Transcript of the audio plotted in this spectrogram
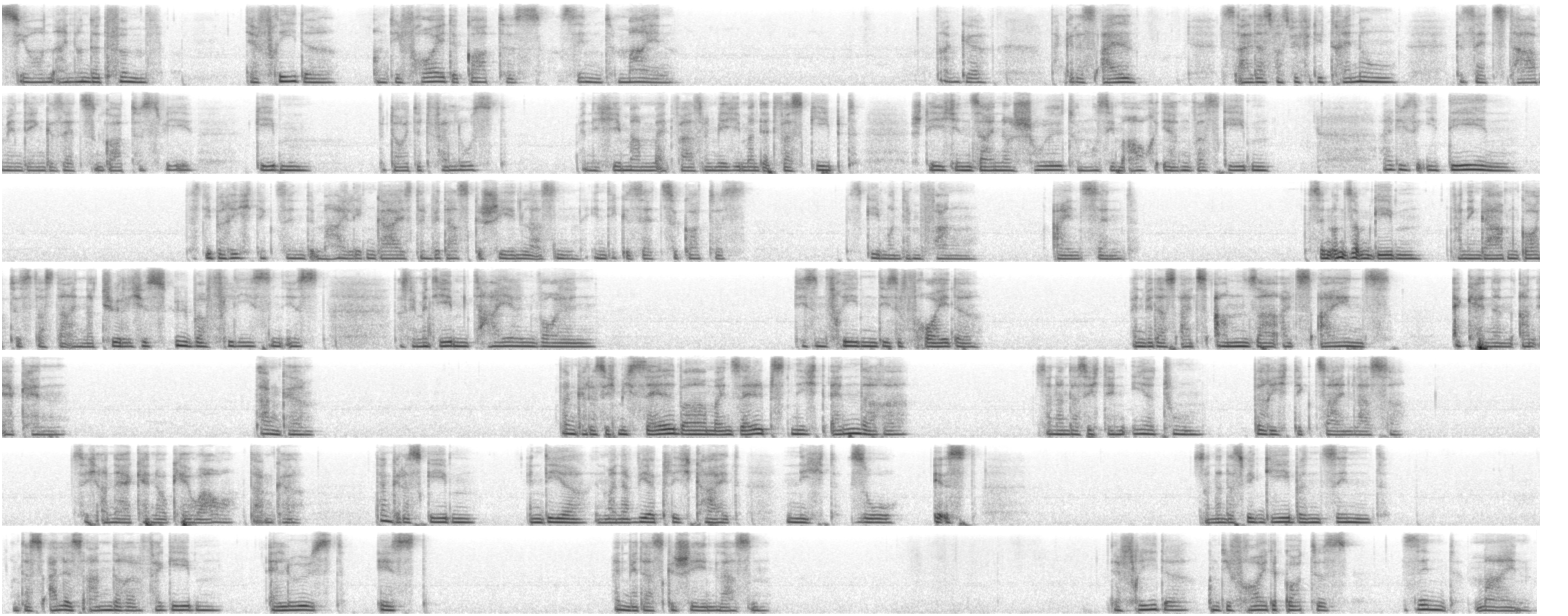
Lektion 105. Der Friede und die Freude Gottes sind mein. Danke, danke, dass all, dass all das, was wir für die Trennung gesetzt haben in den Gesetzen Gottes, wie geben bedeutet Verlust. Wenn ich jemandem etwas, wenn mir jemand etwas gibt, stehe ich in seiner Schuld und muss ihm auch irgendwas geben. All diese Ideen, dass die berichtigt sind im Heiligen Geist, wenn wir das geschehen lassen in die Gesetze Gottes, das Geben und Empfangen eins sind. Dass in unserem Geben von den Gaben Gottes, dass da ein natürliches Überfließen ist, dass wir mit jedem teilen wollen, diesen Frieden, diese Freude, wenn wir das als Ansa, als Eins erkennen, anerkennen. Danke. Danke, dass ich mich selber, mein Selbst nicht ändere, sondern dass ich den Irrtum berichtigt sein lasse. Dass ich anerkenne, okay, wow, danke. Danke, das Geben in dir, in meiner Wirklichkeit nicht so ist, sondern dass wir gebend sind und dass alles andere vergeben, erlöst ist, wenn wir das geschehen lassen. Der Friede und die Freude Gottes sind mein.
